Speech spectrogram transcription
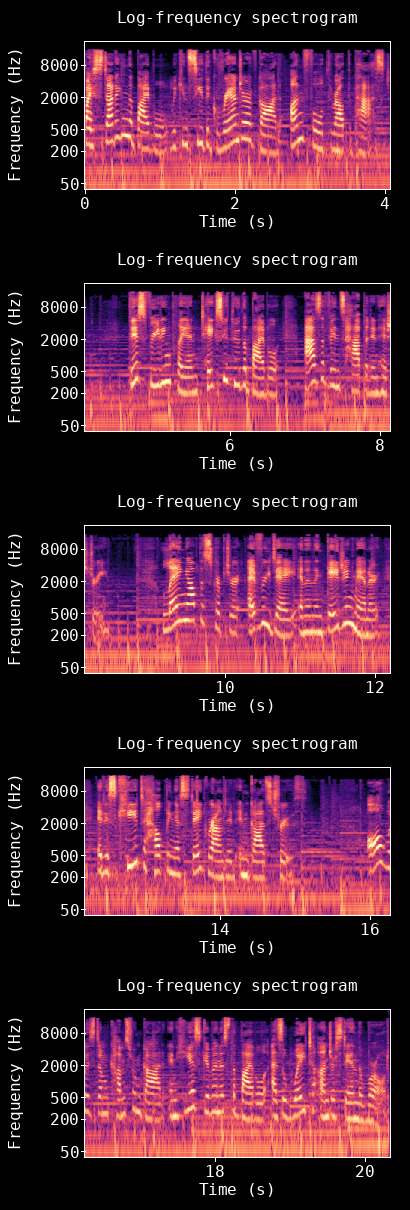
By studying the Bible, we can see the grandeur of God unfold throughout the past. This reading plan takes you through the Bible as events happen in history. Laying out the scripture every day in an engaging manner, it is key to helping us stay grounded in God's truth. All wisdom comes from God, and He has given us the Bible as a way to understand the world.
